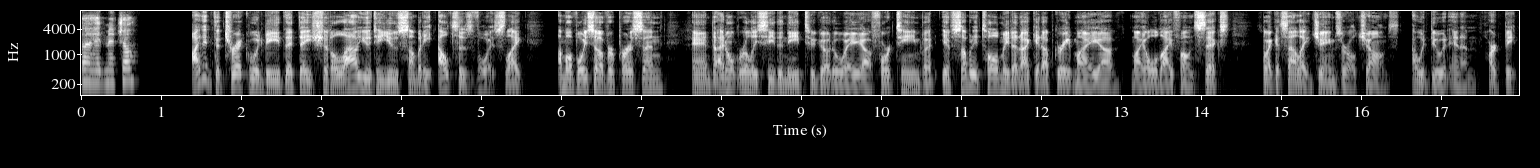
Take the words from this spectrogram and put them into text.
Go ahead, Mitchell. I think the trick would be that they should allow you to use somebody else's voice. Like, I'm a voiceover person and I don't really see the need to go to a uh, 14. But if somebody told me that I could upgrade my uh, my old iPhone 6 so I could sound like James Earl Jones, I would do it in a heartbeat.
